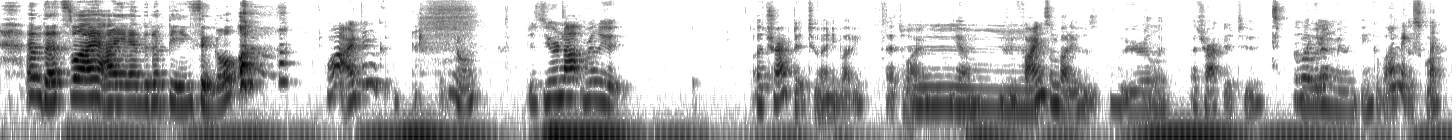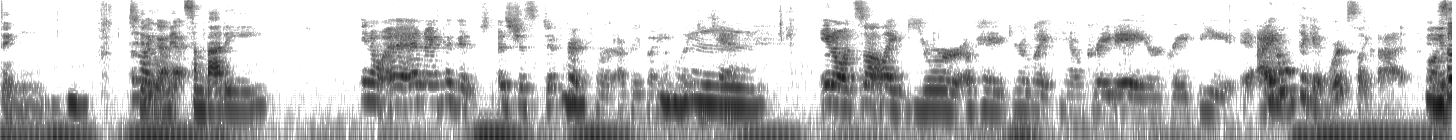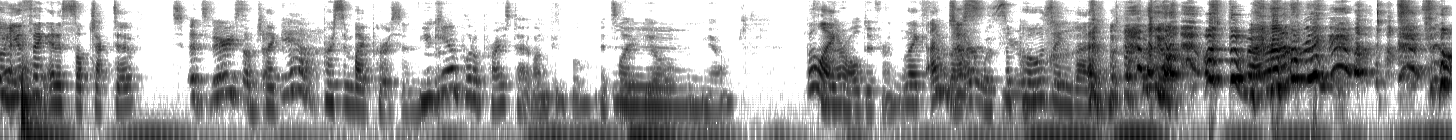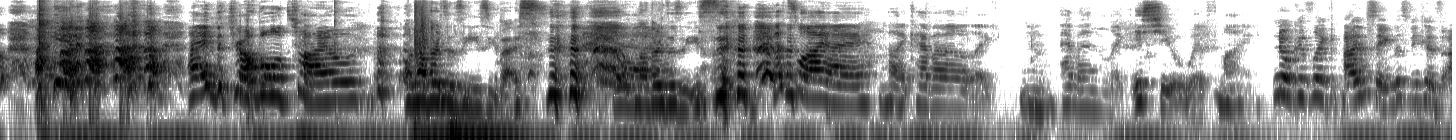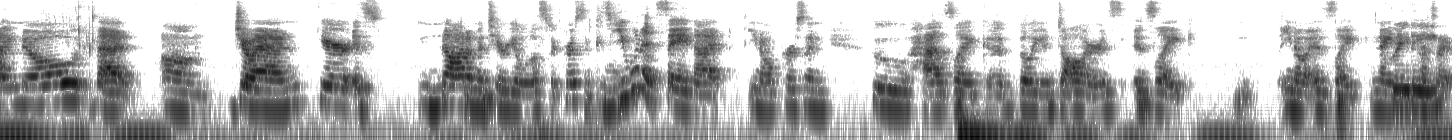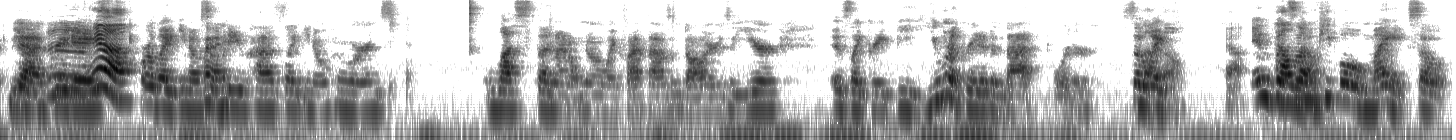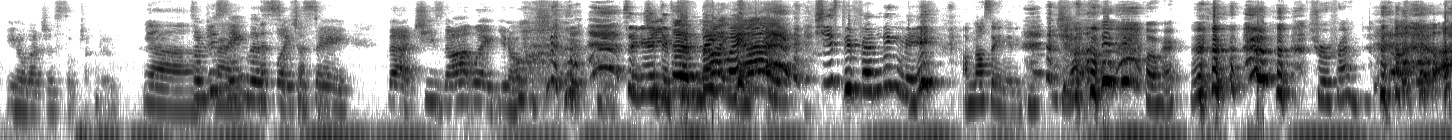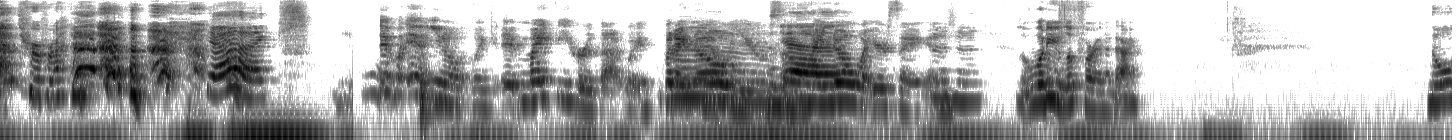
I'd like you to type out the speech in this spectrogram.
and that's why I ended up being single. Well, I think, you know, just you're not really attracted to anybody. That's why. Yeah. If you find somebody who's who you're like attracted to, you Like, wouldn't really think about it. I'm the expecting to Like, uh, meet somebody. You know, and I think it's it's just different for everybody. Like you Mm. can't you know, it's not like you're okay, you're like, you know, grade A or grade B. I don't think it works like that. You, So you think it is subjective, it's very subjective. Like- yeah. person by person. You can't put a price tag on people. It's like, yo, Mm. yeah. but like, they're all different. like I'm just with you? supposing that. What's the matter with me? so I, I am the troubled child. Another disease, you guys. Another disease. That's why I like have a like Mm. have an like issue with my. No, because like I'm saying this because I know that um, Joanne here is not a materialistic person. Because you wouldn't say that you know a person who has like a billion dollars is like you know is like ninety Grade percent yeah. yeah grade A mm, Yeah. or like you know somebody who has like you know who earns less than I don't know like five thousand dollars a year is like grade B. You wouldn't grade it in that order. So No, like no. and but Hell some no. people might, so you know that's just subjective. Yeah. So I'm just right. saying this That's like to say that she's not like you know. So you're she does defending not yet. She's defending me. I'm not saying anything. okay. True friend. True friend. yeah. Like, It, it, you know, like it might be heard that way, but I know you, so Yeah. I know what you're saying. And mm-hmm. So what do you look for in a guy? No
